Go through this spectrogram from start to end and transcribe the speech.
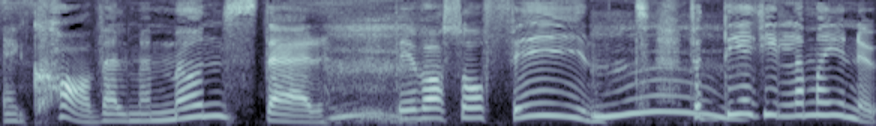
en kavel med mönster. Mm. Det var så fint! För det gillar man ju nu.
